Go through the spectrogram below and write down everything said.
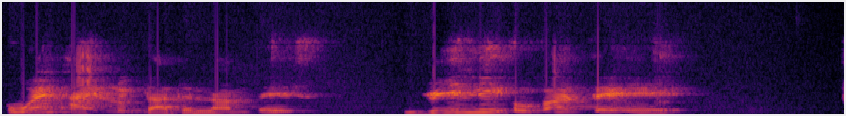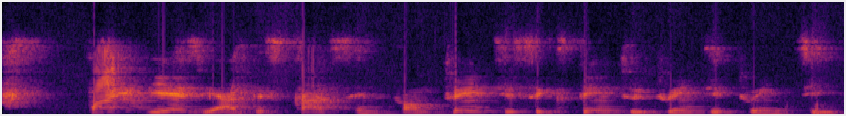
when I looked at the numbers, really over the five years we are discussing from 2016 to 2020,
